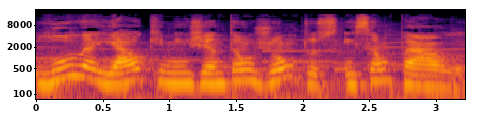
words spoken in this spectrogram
Lula e Alckmin jantam juntos em São Paulo.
